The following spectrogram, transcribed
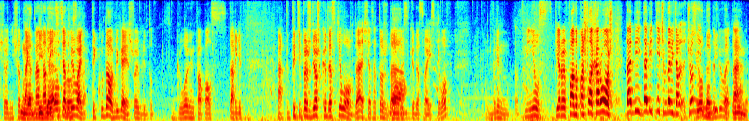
Еще ничего. Я Так, на- надо идти тебя добивать. Ты куда убегаешь? Ой, блин, тут Гловин попал с таргет. А, ты, ты типа ждешь КД скиллов, да? Сейчас я тоже Да. дождусь КД своих скиллов. Блин, отменил. Первая фаза пошла, хорош! Добить, добить, нечем добить. А что он не добить, добивает? А, умер.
